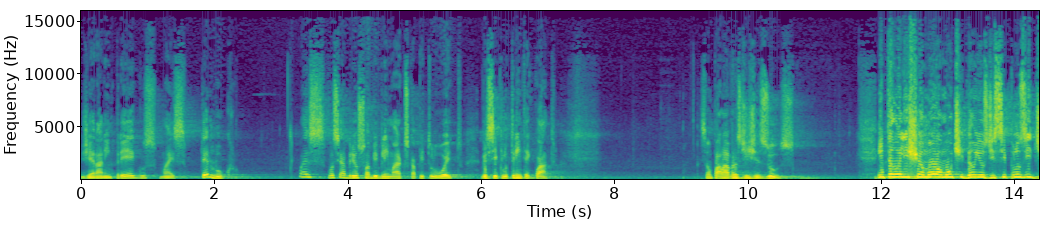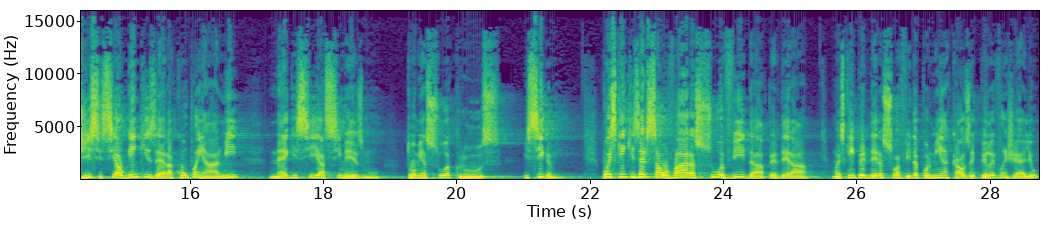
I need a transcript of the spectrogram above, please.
gerar empregos, mas ter lucro. Mas você abriu sua Bíblia em Marcos capítulo 8, versículo 34. São palavras de Jesus. Então ele chamou a multidão e os discípulos e disse: Se alguém quiser acompanhar-me, negue-se a si mesmo tome a sua cruz e siga-me. Pois quem quiser salvar a sua vida a perderá, mas quem perder a sua vida por minha causa e pelo evangelho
